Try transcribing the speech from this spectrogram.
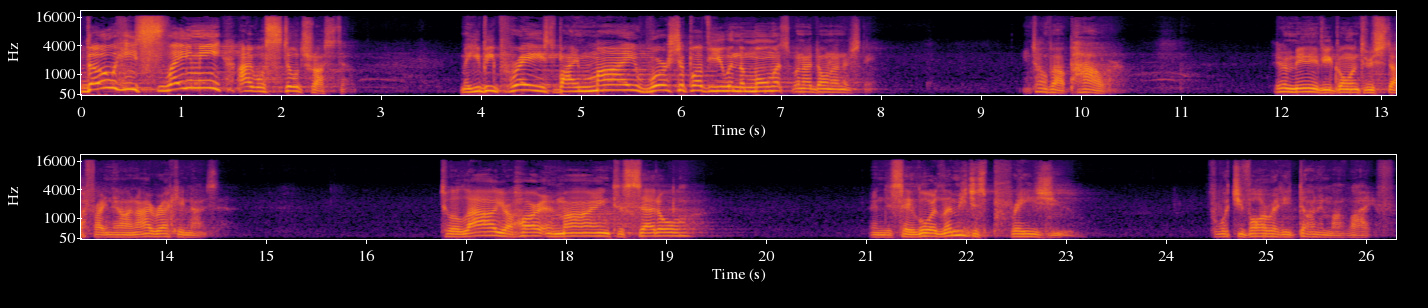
though he slay me, I will still trust him. May you be praised by my worship of you in the moments when I don't understand. You talk about power. There are many of you going through stuff right now, and I recognize that. To allow your heart and mind to settle and to say, Lord, let me just praise you for what you've already done in my life.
